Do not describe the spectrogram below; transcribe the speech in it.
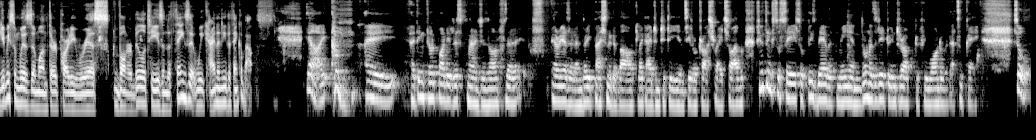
give me some wisdom on third party risk vulnerabilities and the things that we kind of need to think about yeah i i I think third party risk one of the areas that I'm very passionate about, like identity and zero trust, right? So I have a few things to say, so please bear with me and don't hesitate to interrupt if you want to, that's okay. So,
